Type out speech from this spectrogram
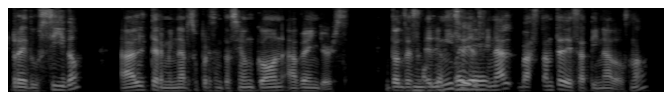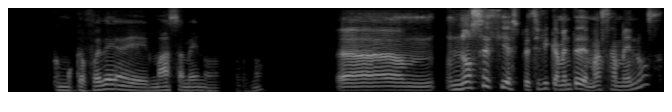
reducido al terminar su presentación con Avengers. Entonces, el inicio y el final bastante desatinados, ¿no? Como que fue de más a menos, ¿no? No sé si específicamente de más a menos,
